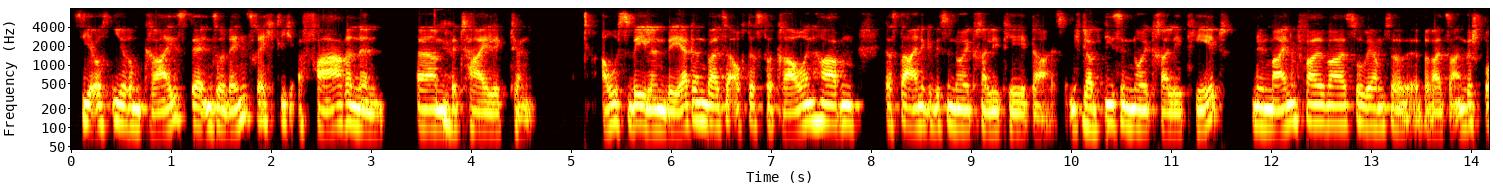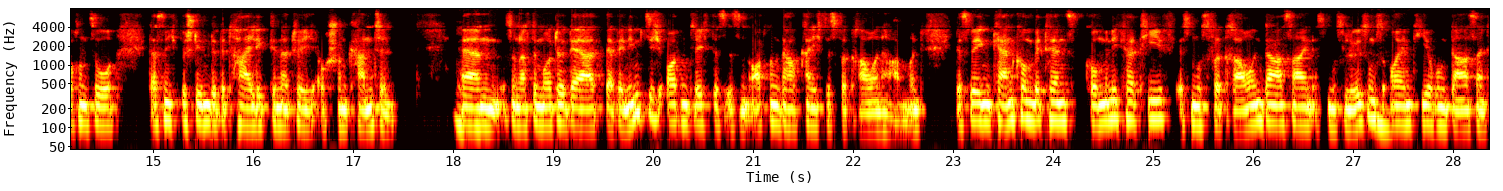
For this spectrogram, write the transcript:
sie aus ihrem Kreis der insolvenzrechtlich erfahrenen ähm, ja. Beteiligten auswählen werden, weil sie auch das Vertrauen haben, dass da eine gewisse Neutralität da ist. Und ich glaube, diese Neutralität, in meinem Fall war es so, wir haben es ja bereits angesprochen, so, dass mich bestimmte Beteiligte natürlich auch schon kannten. Ähm, so nach dem Motto, der, der benimmt sich ordentlich, das ist in Ordnung, darauf kann ich das Vertrauen haben. Und deswegen Kernkompetenz kommunikativ, es muss Vertrauen da sein, es muss Lösungsorientierung da sein,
